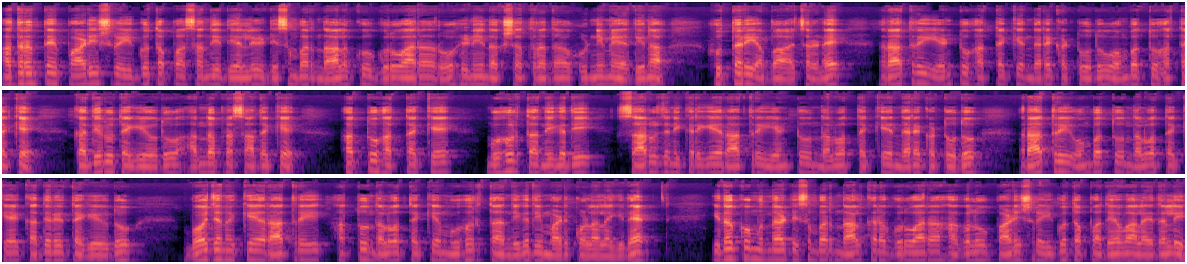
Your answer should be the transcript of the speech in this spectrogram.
ಅದರಂತೆ ಪಾಡಿ ಶ್ರೀ ಇಗ್ಗುತ್ತಪ್ಪ ಸನ್ನಿಧಿಯಲ್ಲಿ ಡಿಸೆಂಬರ್ ನಾಲ್ಕು ಗುರುವಾರ ರೋಹಿಣಿ ನಕ್ಷತ್ರದ ಹುಣ್ಣಿಮೆಯ ದಿನ ಹುತ್ತರಿ ಹಬ್ಬ ಆಚರಣೆ. ರಾತ್ರಿ ಎಂಟು ಹತ್ತಕ್ಕೆ ನೆರೆ ಕಟ್ಟುವುದು, ಒಂಬತ್ತು ಹತ್ತಕ್ಕೆ ಕದಿರು ತೆಗೆಯುವುದು, ಅನ್ನಪ್ರಸಾದಕ್ಕೆ ಹತ್ತು ಹತ್ತಕ್ಕೆ ಮುಹೂರ್ತ ನಿಗದಿ. ಸಾರ್ವಜನಿಕರಿಗೆ ರಾತ್ರಿ ಎಂಟು ನಲವತ್ತಕ್ಕೆ ನೆರೆ ಕಟ್ಟುವುದು, ರಾತ್ರಿ ಒಂಬತ್ತು ನಲವತ್ತಕ್ಕೆ ಕದಿರಿ ತೆಗೆಯುವುದು, ಭೋಜನಕ್ಕೆ ರಾತ್ರಿ ಹತ್ತು ನಲವತ್ತಕ್ಕೆ ಮುಹೂರ್ತ ನಿಗದಿ ಮಾಡಿಕೊಳ್ಳಲಾಗಿದೆ. ಇದಕ್ಕೂ ಮುನ್ನ ಡಿಸೆಂಬರ್ ನಾಲ್ಕರ ಗುರುವಾರ ಹಗಲು ಪಾಡಿಶ್ರೀ ಇಗುತಪ್ಪ ದೇವಾಲಯದಲ್ಲಿ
